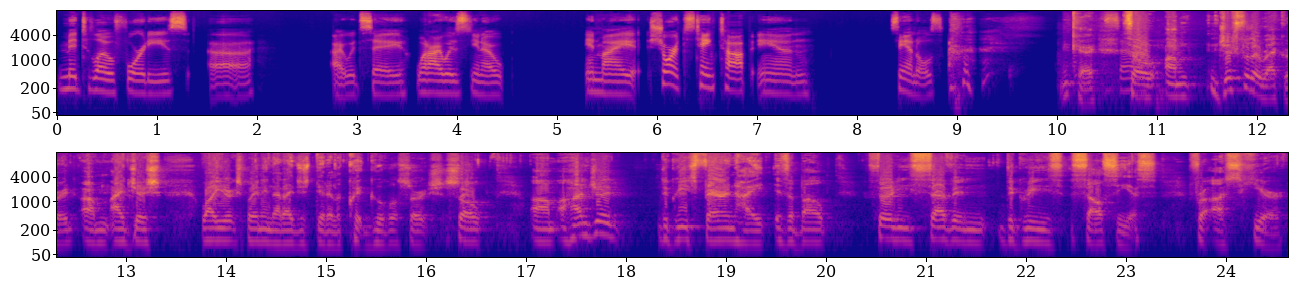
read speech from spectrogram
mid to low 40s, uh, I would say, when I was, you know, in my shorts, tank top, and sandals. Okay. So- So, um, just for the record, um, I just while you're explaining that, I just did a quick Google search. So, um, 100 degrees Fahrenheit is about 37 degrees Celsius for us here.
